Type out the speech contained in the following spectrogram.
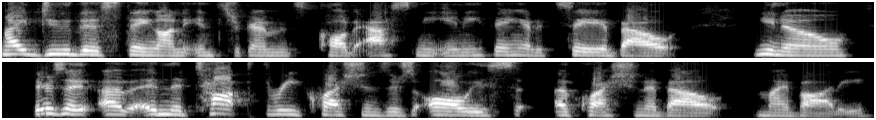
I do this thing on Instagram. It's called Ask Me Anything, and I'd say about you know there's a, a, in the top three questions there's always a question about my body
